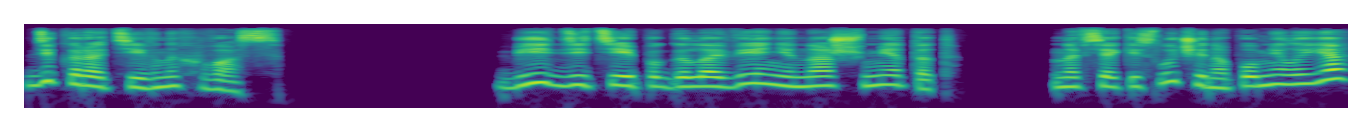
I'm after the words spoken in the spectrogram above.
декоративных ваз. Бить детей по голове не наш метод. На всякий случай напомнила я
